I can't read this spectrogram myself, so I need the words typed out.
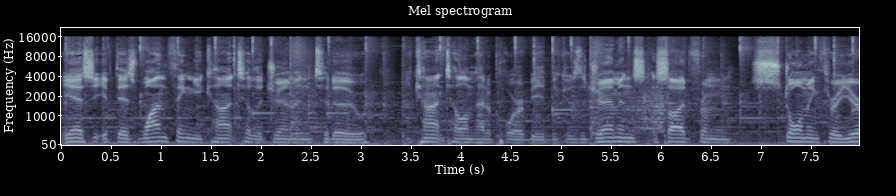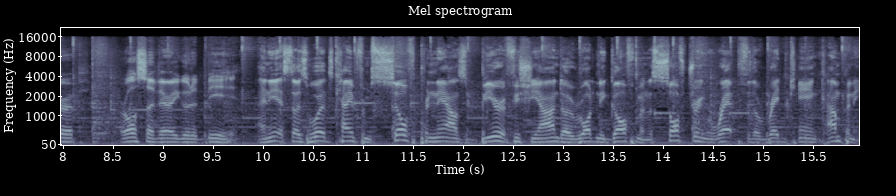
Yes, if there's one thing you can't tell a German to do, you can't tell them how to pour a beer because the Germans, aside from storming through Europe, are also very good at beer. And yes, those words came from self pronounced beer aficionado Rodney Goffman, a soft drink rep for the Red Can Company.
